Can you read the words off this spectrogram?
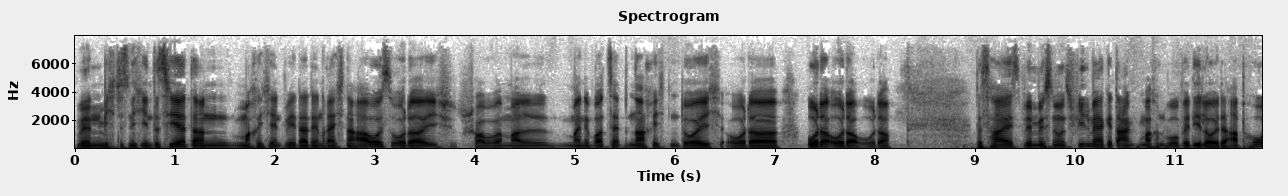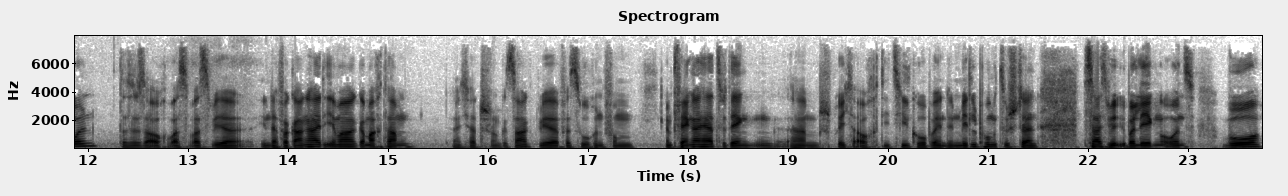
wenn mich das nicht interessiert, dann mache ich entweder den Rechner aus oder ich schaue mal meine WhatsApp-Nachrichten durch oder, oder, oder, oder. Das heißt, wir müssen uns viel mehr Gedanken machen, wo wir die Leute abholen. Das ist auch was, was wir in der Vergangenheit immer gemacht haben. Ich hatte schon gesagt, wir versuchen vom Empfänger her zu denken, ähm, sprich auch die Zielgruppe in den Mittelpunkt zu stellen. Das heißt, wir überlegen uns, wo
